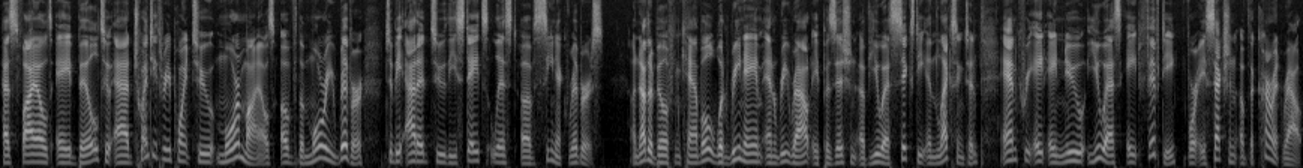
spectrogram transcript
has filed a bill to add 23.2 more miles of the Maury River to be added to the state's list of scenic rivers. Another bill from Campbell would rename and reroute a position of US 60 in Lexington and create a new US 850 for a section of the current route.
